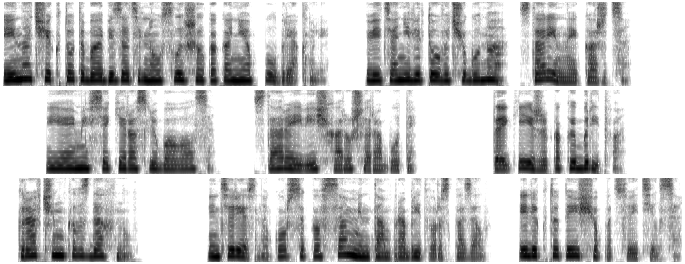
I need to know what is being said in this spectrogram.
Иначе кто-то бы обязательно услышал, как они об пол брякнули. Ведь они литого чугуна, старинные, кажется. Я ими всякий раз любовался. Старая вещь хорошей работы. Такие же, как и бритва. Кравченко вздохнул. Интересно, Корсаков сам ментам про бритву рассказал? Или кто-то еще подсуетился?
